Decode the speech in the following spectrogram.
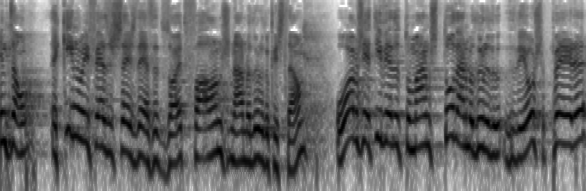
Então, aqui no Efésios 6, 10 a 18, falam-nos na armadura do cristão. O objetivo é de tomarmos toda a armadura de Deus para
